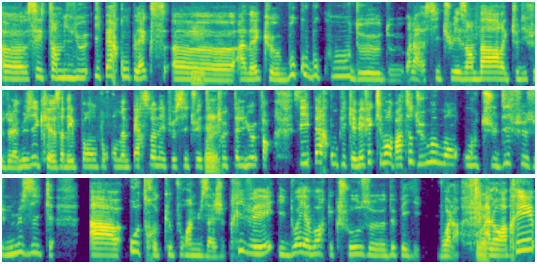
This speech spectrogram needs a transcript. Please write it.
euh, c'est un milieu hyper complexe euh, avec beaucoup, beaucoup de, de- Voilà, si tu es un bar et que tu diffuses de la musique, ça dépend pour combien de personnes et puis si tu es tel Ouais. truc, tel lieu. Enfin, c'est hyper compliqué. Mais effectivement, à partir du moment où tu diffuses une musique à autre que pour un usage privé, il doit y avoir quelque chose de payé. Voilà. Ouais. Alors après,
